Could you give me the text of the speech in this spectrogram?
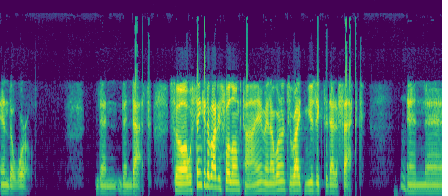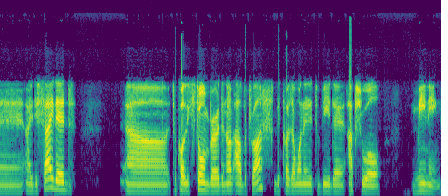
in the world than than that. So I was thinking about it for a long time, and I wanted to write music to that effect. Hmm. And uh, I decided uh, to call it Stormbird and not Albatross because I wanted it to be the actual meaning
